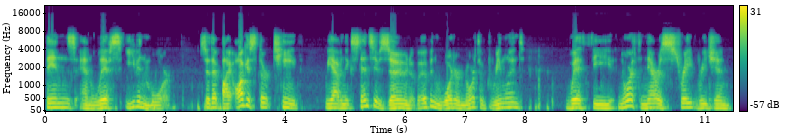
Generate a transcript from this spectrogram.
thins and lifts even more, so that by August 13th, we have an extensive zone of open water north of Greenland, with the North Nares Strait region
